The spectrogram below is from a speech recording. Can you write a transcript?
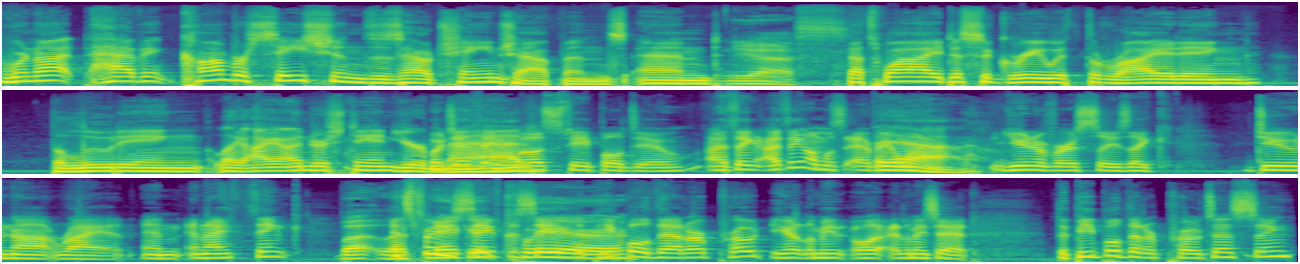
we're not having conversations is how change happens, and Yes. that's why I disagree with the rioting, the looting. Like I understand you're which I think most people do. I think I think almost everyone Yeah. universally is like, do not riot, and and I think But let's it's pretty make safe it to say that the people that are pro here. Let me well, let me say it. The people that are protesting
